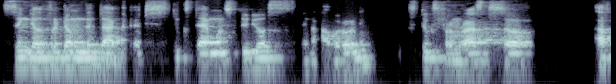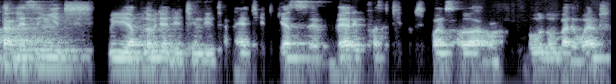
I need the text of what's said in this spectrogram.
single Freedom in the Dark at Stux Diamond Studios in Gaborone, Stux from Rust. So after listening it, we uploaded it in the internet. It gets a very positive response all, over, all over the world.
